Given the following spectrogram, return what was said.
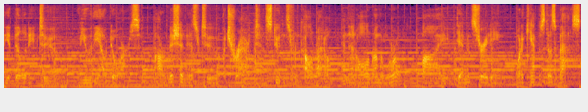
the ability to view the outdoors. Our mission is to attract students from Colorado and then all around the world by demonstrating what a campus does best.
